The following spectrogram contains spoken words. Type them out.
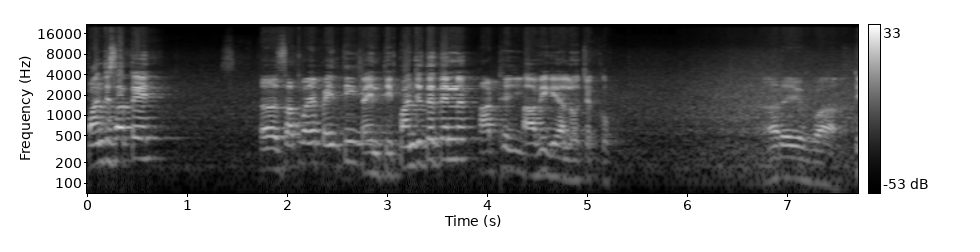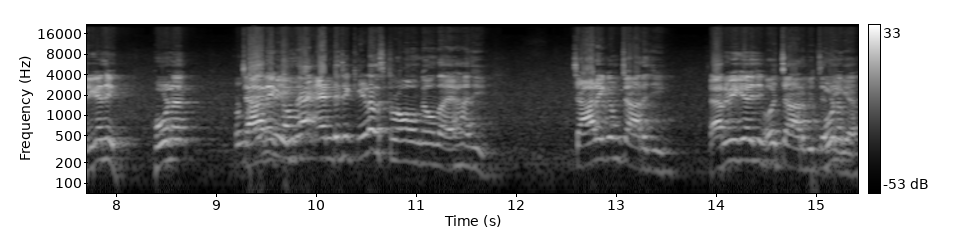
5 7 ਅ, ਸੱਤ ਵਜੇ 35 ਜੀ। 35 5 ਤੇ 3 8 ਜੀ। ਆ ਵੀ ਗਿਆ ਲੋ ਚੱਕੋ। ਅਰੇ ਵਾਹ। ਠੀਕ ਹੈ ਜੀ? ਹੁਣ ਚਾਰ ਏਕਮ ਵੇਖਦਾ ਐਂਡ 'ਚ ਕਿਹੜਾ ਸਟਰੋਂਗ ਆਉਂਦਾ ਹੈ? ਹਾਂਜੀ। 4 ਏਕਮ 4 ਜੀ। ਚਾਰ ਵੀ ਗਿਆ ਜੀ। ਉਹ ਚਾਰ ਵੀ ਚਲੇ ਗਿਆ।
